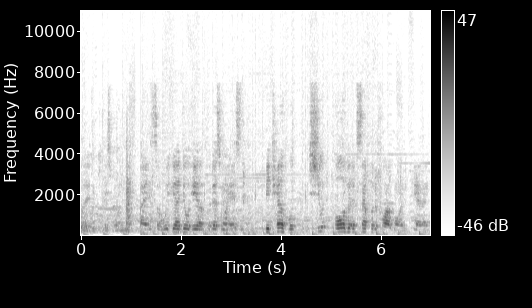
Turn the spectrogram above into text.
like this one. Alright, so what you gotta do here for this one is be careful, shoot all of it except for the frog one. Yeah, like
